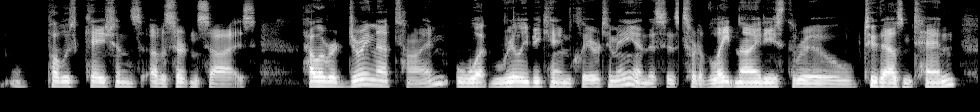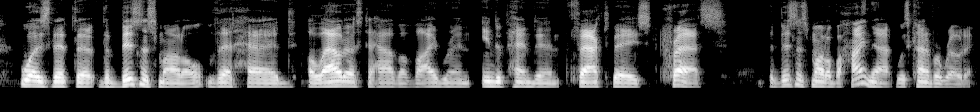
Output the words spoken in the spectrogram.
publications of a certain size. However, during that time, what really became clear to me, and this is sort of late 90s through 2010, was that the, the business model that had allowed us to have a vibrant, independent, fact based press, the business model behind that was kind of eroding.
